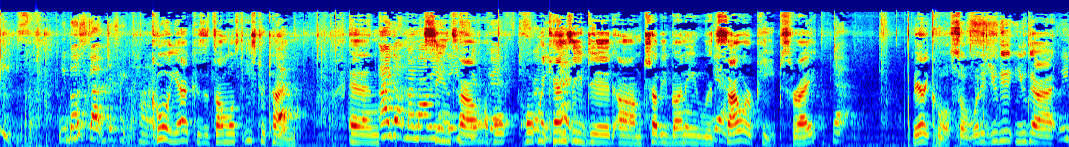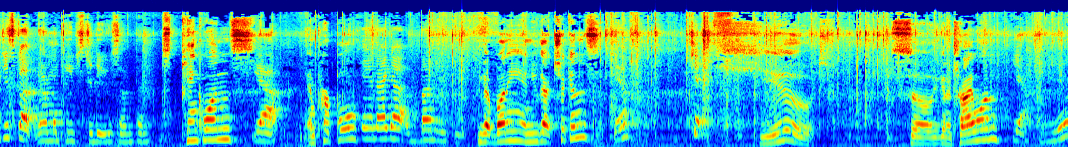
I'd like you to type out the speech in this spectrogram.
peeps. We both got different kinds. Cool, yeah, because it's almost Easter time. And I got my mommy an how Easter Hope, gift Hope for the Mackenzie end. did um, Chubby Bunny with Yeah. sour peeps, right? Yeah, Very cool. So what did you get? You got we just got normal peeps to do something. pink ones Yeah, and purple. and I got bunny peeps. You got bunny and you got chickens. Yeah, Chicks. Cute. So you're gonna try one? Yeah. yeah.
